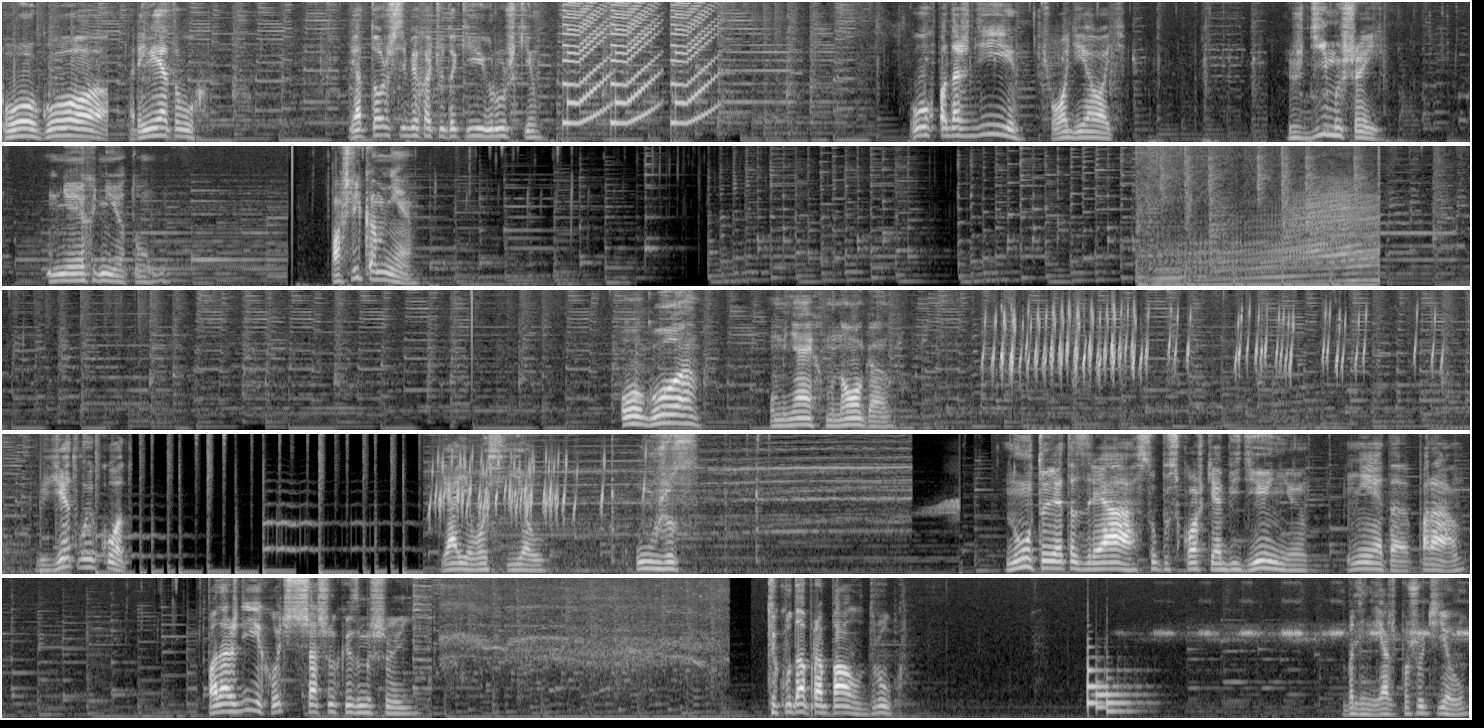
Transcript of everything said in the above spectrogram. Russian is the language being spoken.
Ого! Привет, ух! Я тоже себе хочу такие игрушки. Ух, подожди! Что делать? Жди мышей. У меня их нету. Пошли ко мне. Ого! У меня их много. Где твой кот? Я его съел. Ужас. Ну ты это зря. Суп из кошки объедение. Не это, пора. Подожди, хочешь шашлык из мышей? Ты куда пропал, друг? Блин, я же пошутил.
